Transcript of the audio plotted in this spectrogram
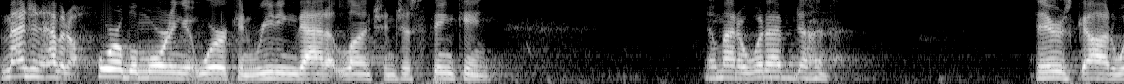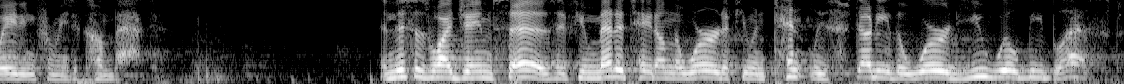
Imagine having a horrible morning at work and reading that at lunch and just thinking, no matter what I've done, there's God waiting for me to come back. And this is why James says if you meditate on the word, if you intently study the word, you will be blessed.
